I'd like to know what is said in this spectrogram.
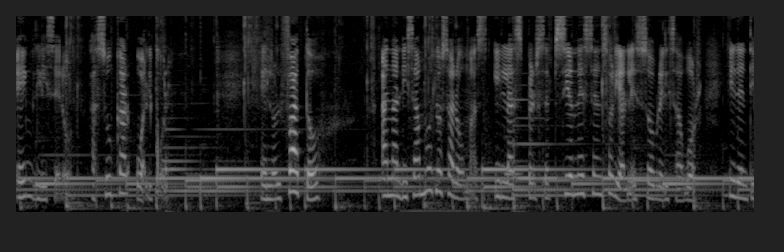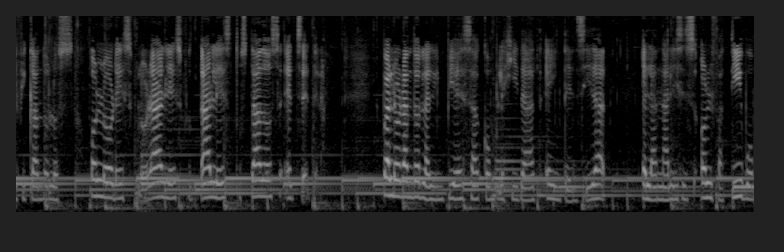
en glicerol, azúcar o alcohol. El olfato, analizamos los aromas y las percepciones sensoriales sobre el sabor, identificando los olores florales, tostados, etc. Valorando la limpieza, complejidad e intensidad. El análisis olfativo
